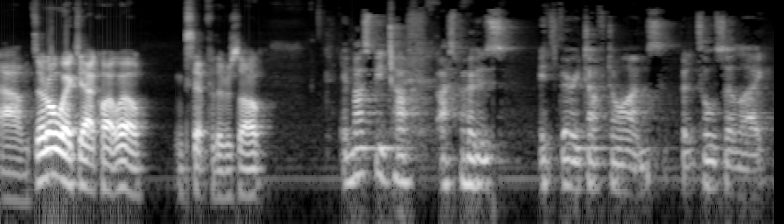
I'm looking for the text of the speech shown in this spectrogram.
Um, so it all worked out quite well, except for the result. It must be tough. I suppose it's very tough times, but it's also like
